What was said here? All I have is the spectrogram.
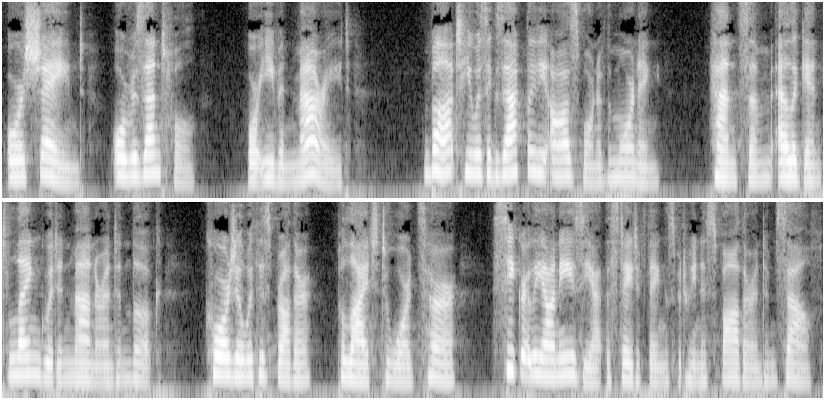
or ashamed, or resentful, or even married; but he was exactly the Osborne of the morning, handsome, elegant, languid in manner and in look, cordial with his brother, polite towards her, secretly uneasy at the state of things between his father and himself.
